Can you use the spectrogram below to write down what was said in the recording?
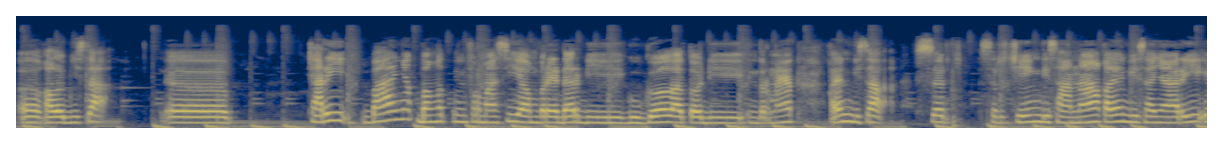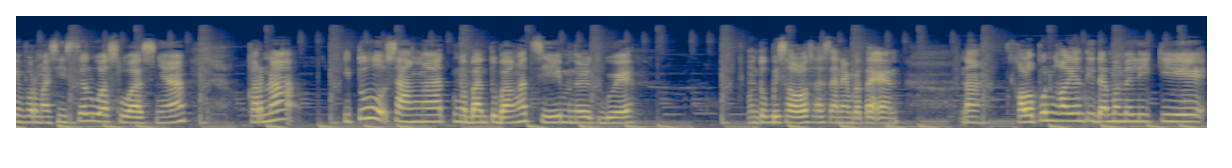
uh, kalau bisa uh, cari banyak banget informasi yang beredar di Google atau di internet. Kalian bisa search searching di sana. Kalian bisa nyari informasi seluas-luasnya. Karena itu sangat ngebantu banget sih menurut gue untuk bisa lolos SNMPTN. Nah, kalaupun kalian tidak memiliki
